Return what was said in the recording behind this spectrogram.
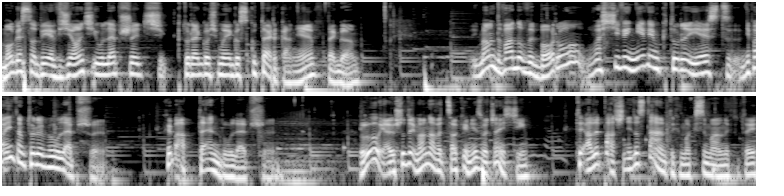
Mogę sobie wziąć i ulepszyć któregoś mojego skuterka, nie? Tego. I mam dwa do wyboru. Właściwie nie wiem, który jest. Nie pamiętam, który był lepszy. Chyba ten był lepszy. Uuu, ja już tutaj mam nawet całkiem niezłe części. Ty, ale patrz, nie dostałem tych maksymalnych tutaj.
